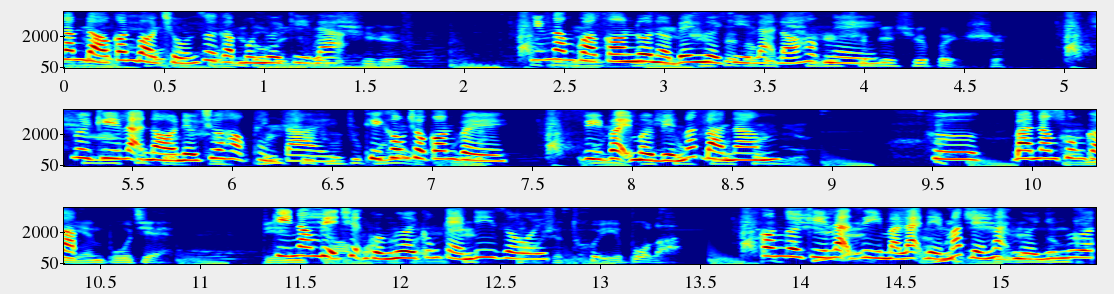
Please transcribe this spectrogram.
Năm đó con bỏ trốn rồi gặp một người kỳ lạ. Những năm qua con luôn ở bên người kỳ lạ đó học nghề. Người kỳ lạ nói nếu chưa học thành tài thì không cho con về. Vì vậy mới biến mất 3 năm. Hừ, 3 năm không gặp. Kỹ năng địa chuyện của người cũng kém đi rồi. Con người kỳ lạ gì mà lại để mắt đến loại người như ngươi?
